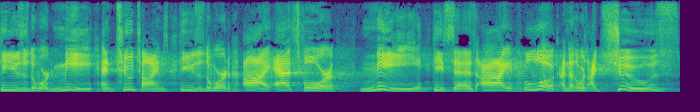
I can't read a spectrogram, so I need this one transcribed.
he uses the word me, and two times he uses the word I. As for me, he says, I look, in other words, I choose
